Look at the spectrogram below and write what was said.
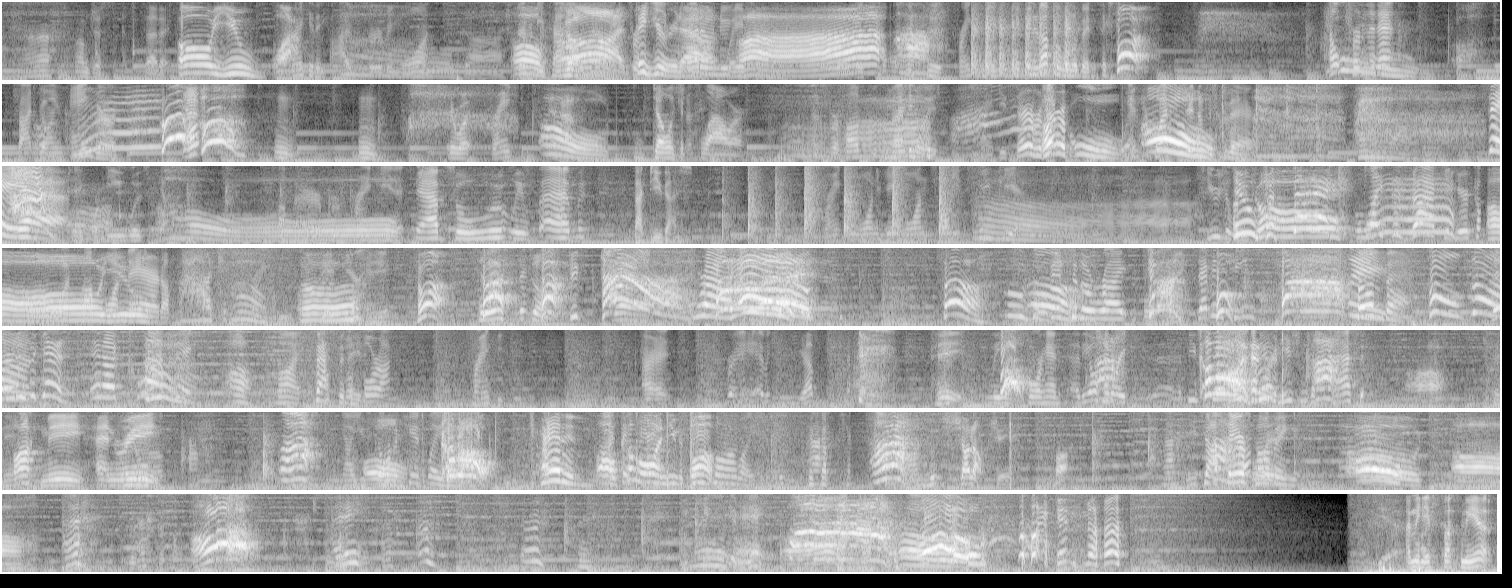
I'm just pathetic. Oh, you. Frankie, five serving one. Oh gosh. Oh, God. Figure it out. New Wait for him. Ah. ah. to Frankie maybe picking it up a little bit. Six four. Help from the net. Oh, Shot going anger. Mm. Mm. You're what, Frank? Oh, delicate flower. And for Hubs especially. Frankie serve. Oh. Remember? Ooh, and Oh. question there. Saves. Ah. He was. Oh. Tough error for Frankie. Absolutely. Back to you guys. Frankie won game 120 sweep here. Usually, You go. pathetic! Slices back, and here comes. Oh, a tough one you. there. To, Ah, oh, uh, come on. Forced it. Ah, Fif- ah, Rally. Oh! Oh! Moves a bit to the right. Come on! 17's Ah! comeback. Holds on. There it is again. In a classic. oh my, fascinating. Before I, Frankie. All right. Fra- I mean, yep. Hey. Lead forehand. Uh, the old Henry. uh, He's Come on, good. Henry. He's gonna Ah. pass it. Oh, fuck me, Henry. Ah! Now you still have Oh. a chance later. Come on! Cannon! Oh, I think come on, you the bum. ping pong, Pick up. Te- Ah! on who- Shut up, Jake. Fuck. You got there Ah. coming. Oh! Oh! Oh! Hey! Oh! I mean, it fucked me up.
